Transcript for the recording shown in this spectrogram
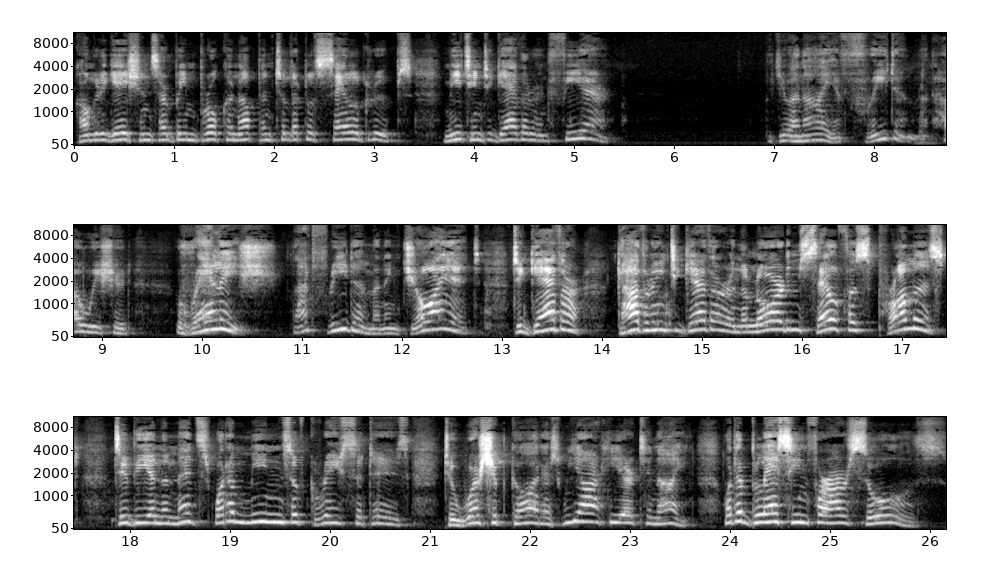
Congregations are being broken up into little cell groups, meeting together in fear. But you and I have freedom and how we should relish that freedom and enjoy it together, gathering together. And the Lord Himself has promised to be in the midst. What a means of grace it is to worship God as we are here tonight. What a blessing for our souls.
